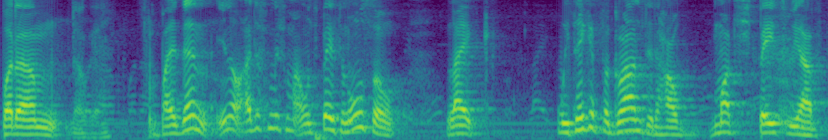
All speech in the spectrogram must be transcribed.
But um, okay by then, you know, I just miss my own space. And also, like, we take it for granted how much space we have.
